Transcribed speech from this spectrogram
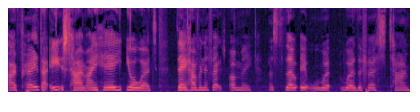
I pray that each time I hear your words, they have an effect on me as though it were, were the first time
